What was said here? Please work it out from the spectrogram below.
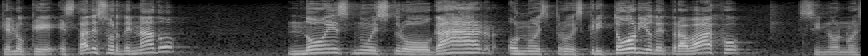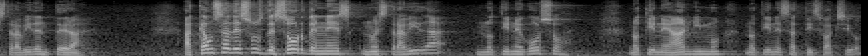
que lo que está desordenado no es nuestro hogar o nuestro escritorio de trabajo, sino nuestra vida entera. A causa de esos desórdenes, nuestra vida no tiene gozo, no tiene ánimo, no tiene satisfacción.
